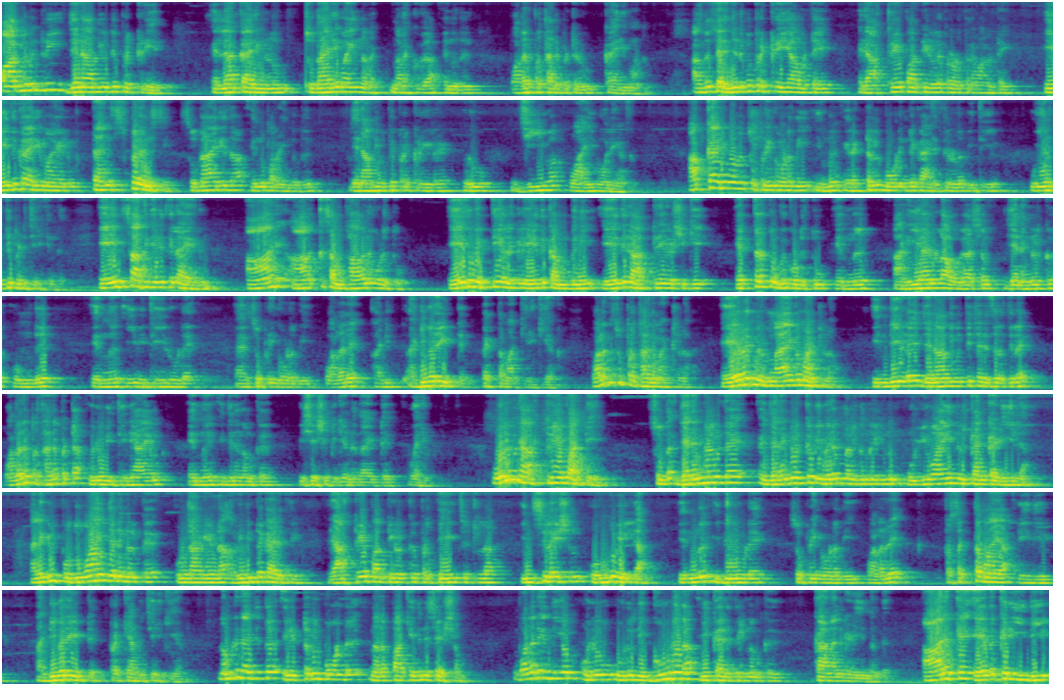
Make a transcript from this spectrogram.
Parliamentary ജനാധിപത്യ പ്രക്രിയയിൽ എല്ലാ കാര്യങ്ങളും സുതാര്യമായി നടക്കുക എന്നത് വളരെ പ്രധാനപ്പെട്ട ഒരു കാര്യമാണ്. അത് തെരഞ്ഞെടുപ്പ് പ്രക്രിയ ആവട്ടെ രാഷ്ട്രീയ പാർട്ടികളുടെ പ്രവർത്തനമാകട്ടെ ഏത് കാര്യമായാലും ട്രാൻസ്പെറൻസി സുതാര്യത എന്ന് പറയുന്നത് ജനാധിപത്യ പ്രക്രിയയുടെ ഒരു ജീവവായു പോലെയാണ്. അക്കാര്യമാണ് സുപ്രീം കോടതി ഇന്ന് ഇലക്ട്രൽ ബോർഡിന്റെ കാര്യത്തിലുള്ള വിധിയിൽ ഉയർത്തിപ്പിടിച്ചിരിക്കുന്നത്. ഏത് സാഹചര്യത്തിലായാലും ആര് ആർക്ക് സംഭാവന കൊടുത്തു ഏത് വ്യക്തി അല്ലെങ്കിൽ ഏത് കമ്പനി ഏത് രാഷ്ട്രീയ കക്ഷിക്ക് എത്ര തുക കൊടുത്തു എന്ന് അറിയാനുള്ള അവകാശം ജനങ്ങൾക്ക് ഉണ്ട് എന്ന് ഈ വിധിയിലൂടെ സുപ്രീം കോടതി വളരെ അടി അടിവരയിട്ട് വ്യക്തമാക്കിയിരിക്കുകയാണ്. വളരെ സുപ്രധാനമായിട്ടുള്ള ഏറെ നിർണായകമായിട്ടുള്ള ഇന്ത്യയുടെ ജനാധിപത്യ ചരിത്രത്തിലെ വളരെ പ്രധാനപ്പെട്ട ഒരു വിധിന്യായം എന്ന് ഇതിനെ നമുക്ക് വിശേഷിപ്പിക്കേണ്ടതായിട്ട് വരും. ഒരു രാഷ്ട്രീയ പാർട്ടിയും സ്വന്ത ജനങ്ങളുടെ ജനങ്ങൾക്ക് വിവരം നൽകുന്നതിൽ നിന്നും ഒഴിവായി നിൽക്കാൻ കഴിയില്ല. അല്ലെങ്കിൽ പൊതുവായി ജനങ്ങൾക്ക് ഉണ്ടാകേണ്ട അറിവിന്റെ കാര്യത്തിൽ രാഷ്ട്രീയ പാർട്ടികൾക്ക് പ്രത്യേകിച്ചിട്ടുള്ള ഇൻസുലേഷൻ ഒന്നുമില്ല എന്ന് ഇതിലൂടെ സുപ്രീം കോടതി വളരെ പ്രസക്തമായ രീതിയിൽ അടിവരയിട്ട് പ്രഖ്യാപിച്ചിരിക്കുകയാണ്. നമ്മുടെ രാജ്യത്ത് ഇലക്ട്രൽ ബോണ്ട് നടപ്പാക്കിയതിന് ശേഷം വളരെയധികം ഒരു ഒരു നിഗൂഢത ഈ കാര്യത്തിൽ നമുക്ക് കാണാൻ കഴിയുന്നുണ്ട്. ആരൊക്കെ ഏതൊക്കെ രീതിയിൽ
